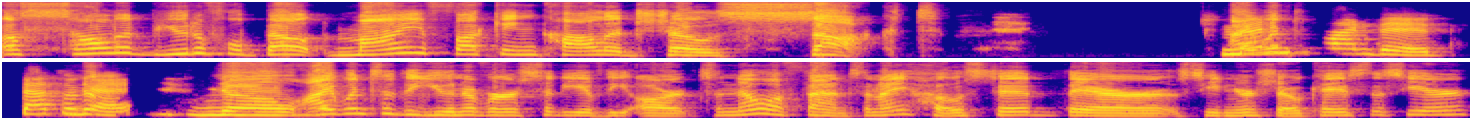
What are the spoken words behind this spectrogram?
a solid beautiful belt my fucking college shows sucked I Many went- of did. That's No. okay. No, I went to the University of the Arts, no offense, and I hosted their senior showcase this year.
